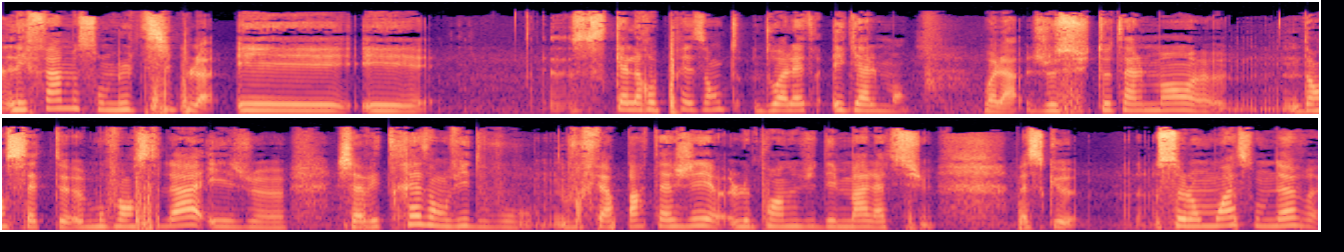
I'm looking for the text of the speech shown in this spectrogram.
les femmes sont multiples et, ce qu'elles représentent doit l'être également. Voilà, je suis totalement euh, dans cette mouvance-là et je j'avais très envie de vous vous faire partager le point de vue d'Emma là-dessus parce que selon moi son œuvre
